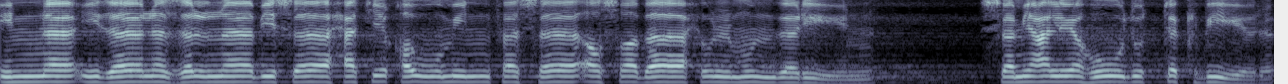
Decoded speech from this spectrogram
إنا إذا نزلنا بساحة قوم فساء صباح المنذرين سمع اليهود التكبير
